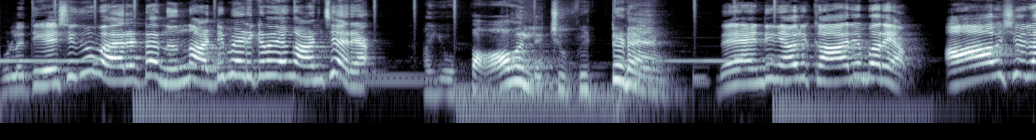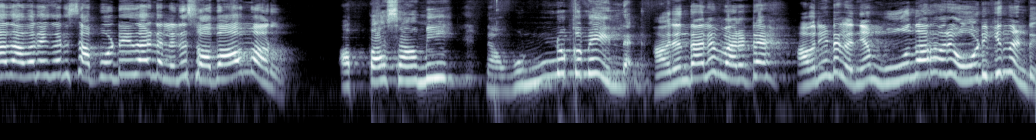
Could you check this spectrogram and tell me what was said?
ബുള്ളറ്റ് കേശുക്ക് വരട്ടെ നിന്ന് അടി മേടിക്കണം ഞാൻ കാണിച്ചു തരാം ஐயோ பாவம் லட்சு விட்டுடேன் ദേ ആന്റി ഞാൻ ഒരു കാര്യം പറയാം ആവശ്യമില്ലാതെ അവനെങ്ങനെ സപ്പോർട്ട് ചെയ്താണ്ടല്ലോ എന്റെ സ്വഭാവം മാറും அப்பா சாமி நான் ஒண்ணுக்குமே இல்லை അവനെന്തായാലും വരട്ടെ അവനുണ്ടല്ലോ ഞാൻ മൂന്നാർ വരെ ഓടിക്കുന്നുണ്ട്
